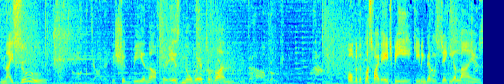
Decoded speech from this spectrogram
Nice. This should be enough. There is nowhere to run. Oh, but the plus 5 HP, keeping Devilish Jakey alive.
